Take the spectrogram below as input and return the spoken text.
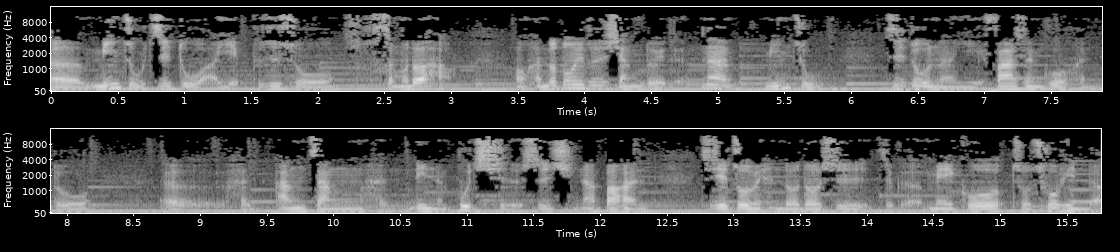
呃，民主制度啊，也不是说什么都好哦，很多东西都是相对的。那民主制度呢，也发生过很多。呃，很肮脏、很令人不齿的事情。那包含这些作品很多都是这个美国所出品的。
